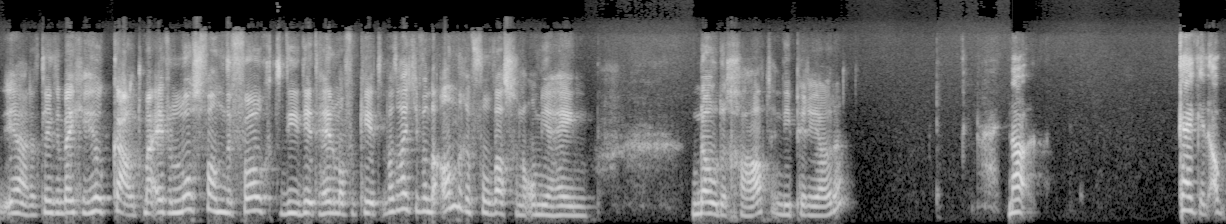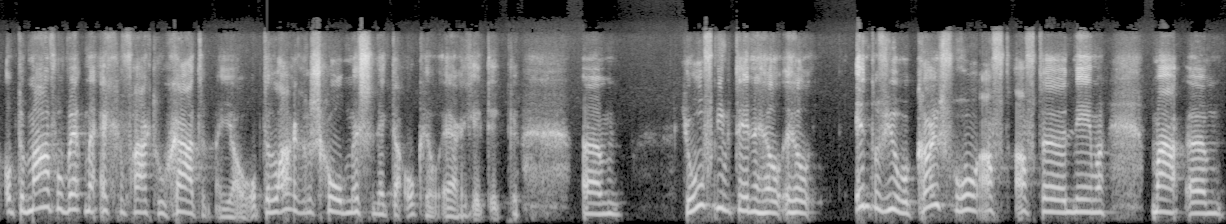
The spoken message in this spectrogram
ja, dat klinkt een beetje heel koud, maar even los van de voogd die dit helemaal verkeerd. Wat had je van de andere volwassenen om je heen nodig gehad in die periode? Nou, kijk, op, op de MAVO werd me echt gevraagd: hoe gaat het met jou? Op de lagere school miste ik dat ook heel erg. Ik, ik, um, je hoeft niet meteen een heel, heel interview, een kruisverhoor af, af te nemen, maar. Um,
